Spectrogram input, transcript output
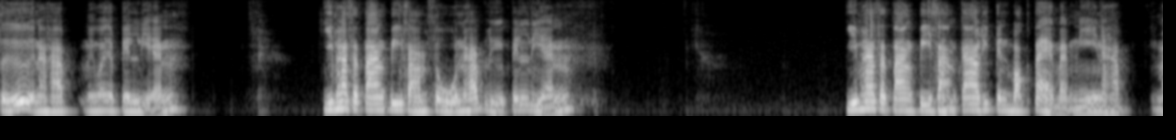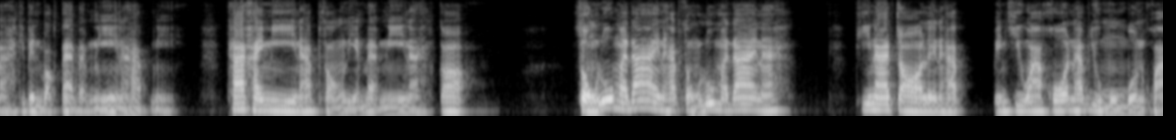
ซื้อนะครับ ไม่ว่าจะเป็นเหรียญยี่ห้าสตางค์ปีสามศูนย์นะครับ หรือเป็นเหรียญยี่ห้าสตางค์ปีสามเก้าที่เป็นบล็อกแตกแบบนี้นะครับ มาที่เป็นบล็อกแตกแบบนี้นะครับ นี่ ถ้าใครมีนะครับสองเหรียญแบบนี้นะ ก็ส่งรูปมาได้นะครับ ส่งรูปมาได้นะ ที่หน้าจอเลยนะครับ เป็น QR code นะครับ อยู่มุมบนขวา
